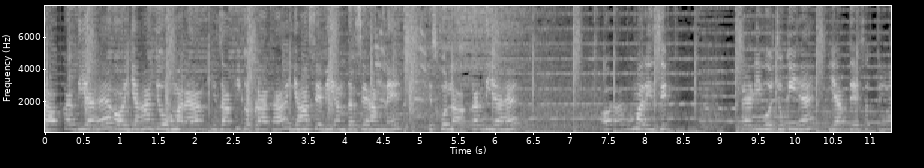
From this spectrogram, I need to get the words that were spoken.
लॉक कर दिया है और यहाँ जो हमारा इजाफी कपड़ा था, यहाँ से भी अंदर से हमने इसको लॉक कर दिया है। और अब हमारी जिप रेडी हो चुकी है। ये आप देख सकते हैं।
